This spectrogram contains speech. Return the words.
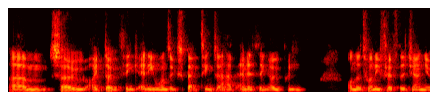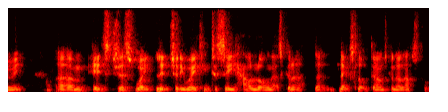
um, so I don't think anyone's expecting to have anything open on the 25th of January. Um, it's just wait, literally waiting to see how long that's gonna that next lockdown is gonna last for.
